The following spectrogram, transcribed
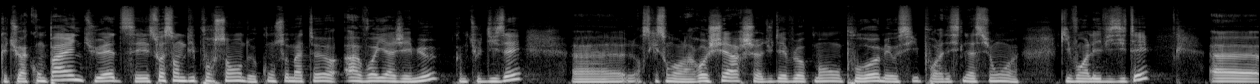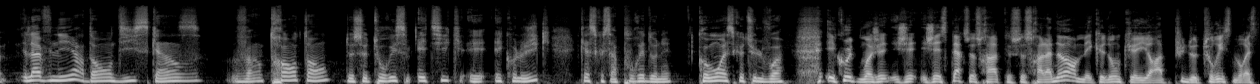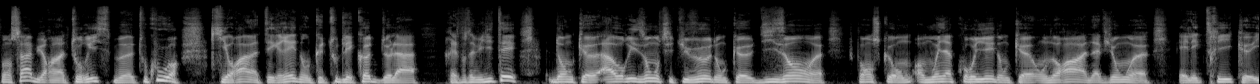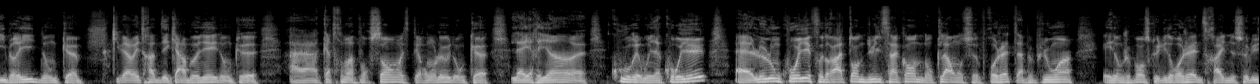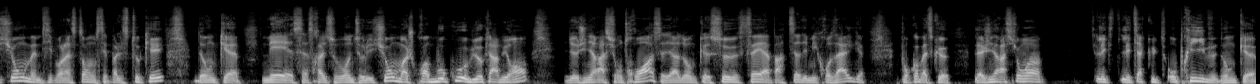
que tu accompagnes, tu aides ces 70% de consommateurs à voyager mieux, comme tu le disais, euh, lorsqu'ils sont dans la recherche du développement pour eux, mais aussi pour la destination qu'ils vont aller visiter. Euh, L'avenir dans 10, 15, 20, 30 ans de ce tourisme éthique et écologique, qu'est-ce que ça pourrait donner? Comment est-ce que tu le vois? Écoute, moi j'espère que ce sera que ce sera la norme, mais que donc il y aura plus de tourisme responsable, il y aura un tourisme tout court qui aura intégré donc toutes les codes de la responsabilité. Donc euh, à horizon, si tu veux, donc euh, 10 ans, euh, je pense qu'en en moyen courrier, donc euh, on aura un avion euh, électrique euh, hybride, donc euh, qui permettra de décarboner donc euh, à 80%, espérons-le, donc euh, l'aérien euh, court et moyen courrier. Euh, le long courrier, il faudra attendre 2050, donc là on se projette un peu plus loin, et donc je pense que l'hydrogène sera une solution, même si pour l'instant on ne sait pas le stocker. Donc, euh, mais ça sera souvent une solution. Moi, je crois beaucoup aux biocarburants de génération 3, c'est-à-dire donc ceux faits à partir des microalgues. Pourquoi Parce que la génération 1, les, terres cult- on prive donc euh,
